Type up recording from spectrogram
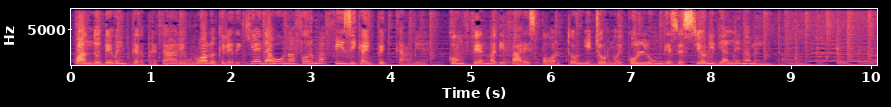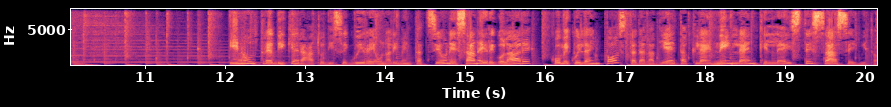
quando deve interpretare un ruolo che le richieda una forma fisica impeccabile, conferma di fare sport ogni giorno e con lunghe sessioni di allenamento. Inoltre ha dichiarato di seguire un'alimentazione sana e regolare, come quella imposta dalla dieta Klein Einlein che lei stessa ha seguito.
